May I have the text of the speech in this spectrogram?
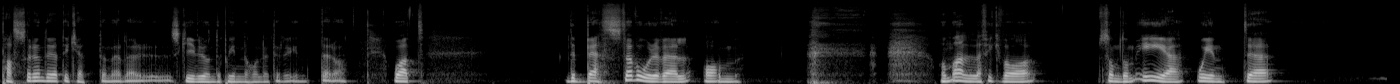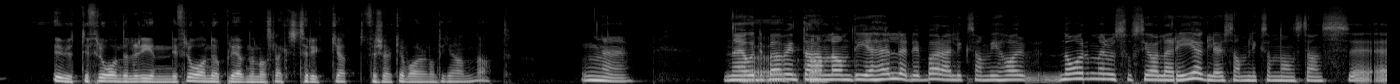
passar under etiketten eller skriver under på innehållet eller inte. Då. Och att det bästa vore väl om, om alla fick vara som de är och inte utifrån eller inifrån upplevde någon slags tryck att försöka vara någonting annat. Nej. Nej, och det Eh, behöver inte ja. handla om det heller. Det är bara liksom vi har normer och sociala regler som liksom någonstans eh,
